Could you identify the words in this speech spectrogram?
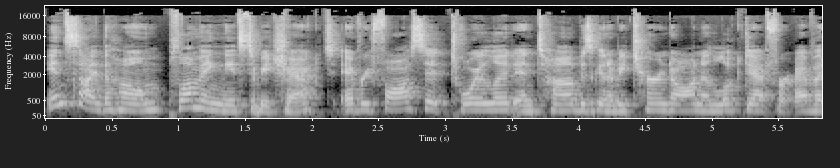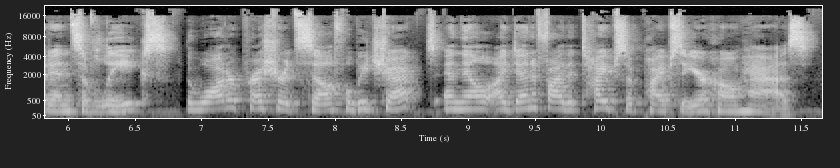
Inside the home, plumbing needs to be checked. Every faucet, toilet, and tub is going to be turned on and looked at for evidence of leaks. The water pressure itself will be checked, and they'll identify the types of pipes that your home has.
